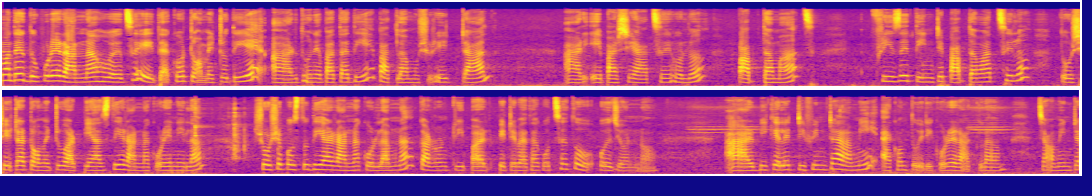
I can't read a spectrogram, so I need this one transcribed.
আমাদের দুপুরে রান্না হয়েছে এই দেখো টমেটো দিয়ে আর ধনে পাতা দিয়ে পাতলা মুসুরির ডাল। আর এ পাশে আছে হলো পাবদা মাছ। ফ্রিজে তিনটে পাবদা মাছ ছিল, তো সেটা টমেটো আর পেঁয়াজ দিয়ে রান্না করে নিলাম। সর্ষে পোস্ত দিয়ে আর রান্না করলাম না, কারণ কৃপার পেটে ব্যথা করছে তো, ওই জন্য। আর বিকেলের টিফিনটা আমি এখন তৈরি করে রাখলাম। চাউমিনটা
